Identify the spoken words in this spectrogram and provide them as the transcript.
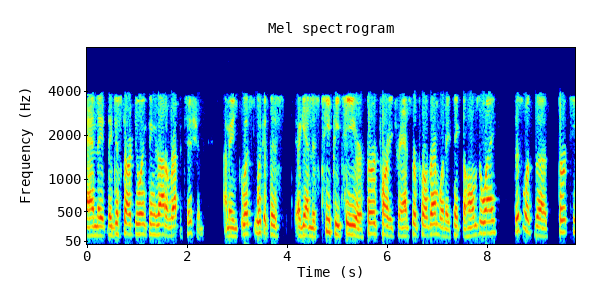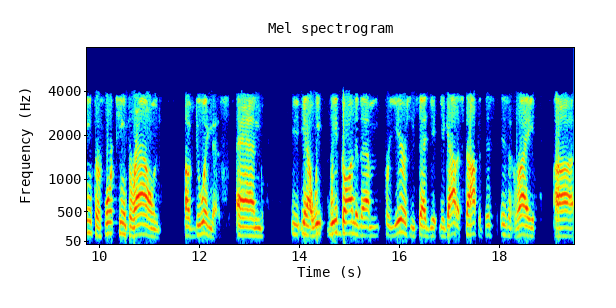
and they, they just start doing things out of repetition. I mean, let's look at this again, this TPT or third party transfer program where they take the homes away. This was the 13th or 14th round of doing this. And, you know, we, we've gone to them for years and said, you, you got to stop it. This isn't right. Uh,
